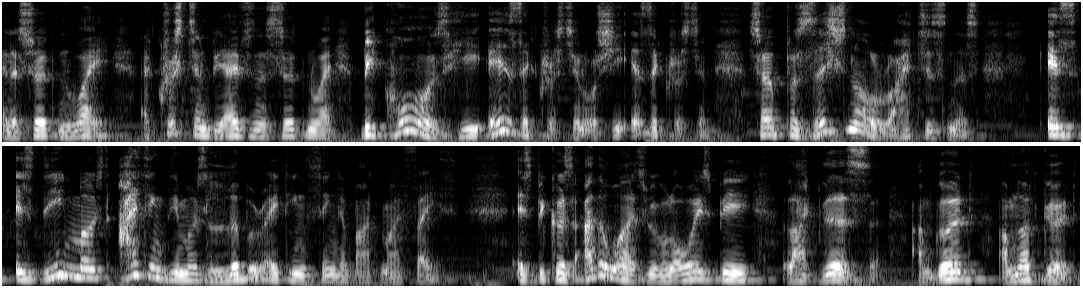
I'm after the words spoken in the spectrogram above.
in a certain way. A Christian behaves in a certain way because he is a Christian or she is a Christian. So positional righteousness is is the most I think the most liberating thing about my faith is because otherwise we will always be like this I'm good I'm not good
